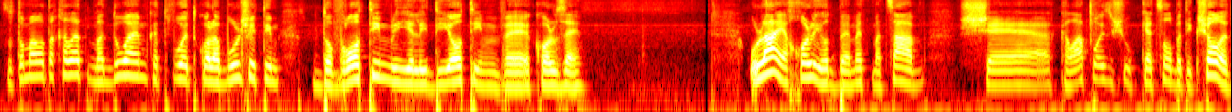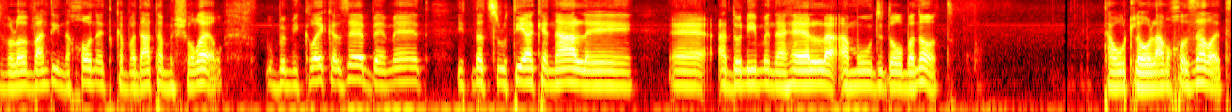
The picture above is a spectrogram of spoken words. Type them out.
זאת אומרת, אחרת, מדוע הם כתבו את כל הבולשיטים דוברותים, ילידיוטים וכל זה? אולי יכול להיות באמת מצב שקרה פה איזשהו קצר בתקשורת ולא הבנתי נכון את כוונת המשורר. ובמקרה כזה באמת התנצלותי הכנה אה, אדוני מנהל עמוד דורבנות. טעות לעולם חוזרת,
